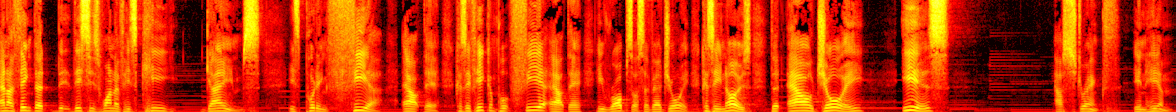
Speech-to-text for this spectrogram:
And I think that th- this is one of his key games is putting fear out there. Because if he can put fear out there, he robs us of our joy. Because he knows that our joy is our strength in him.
